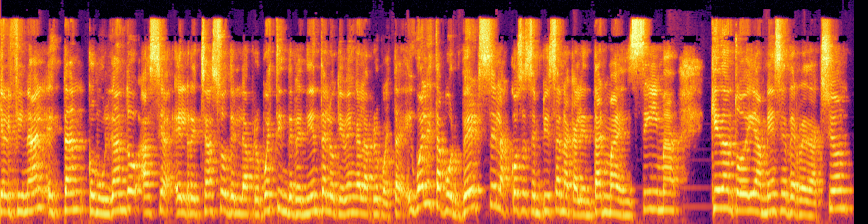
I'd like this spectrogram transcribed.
que al final están comulgando hacia el rechazo de la propuesta independiente a lo que venga la propuesta. Igual está por verse, las cosas empiezan a calentar más encima, quedan todavía meses de redacción,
